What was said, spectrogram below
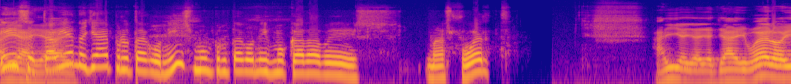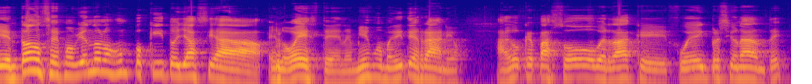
y se está viendo ya el protagonismo, un protagonismo cada vez más fuerte. Ay, ay, ay, ay, ay. Bueno, y entonces, moviéndonos un poquito ya hacia el oeste, en el mismo Mediterráneo, algo que pasó, ¿verdad? Que fue impresionante,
